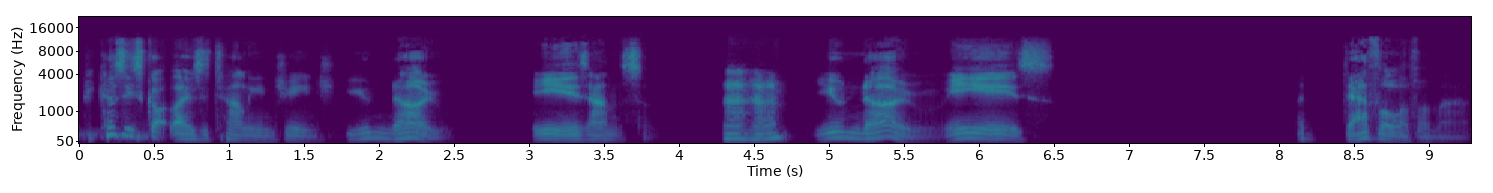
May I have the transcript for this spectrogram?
because he's got those Italian genes. You know, he is handsome. Mm-hmm. You know, he is a devil of a man.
